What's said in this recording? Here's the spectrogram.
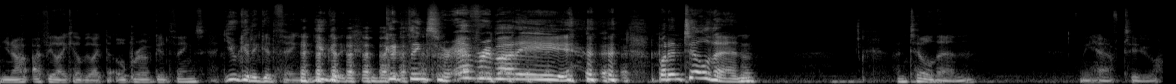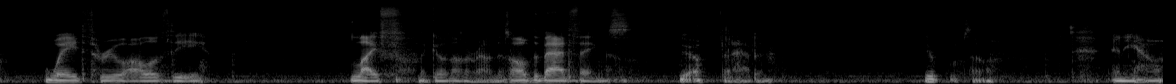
you know, I feel like he'll be like the Oprah of good things. You get a good thing. You get a, good things for everybody. but until then, until then, we have to wade through all of the life that goes on around us, all of the bad things Yeah. that happen. Yep. So, anyhow,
